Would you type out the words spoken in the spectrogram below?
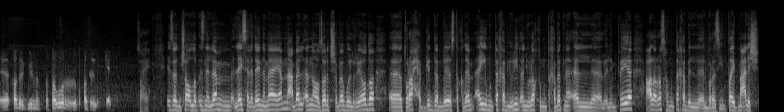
آه قدر كبير من التطور بقدر الإمكان. صحيح. إذا إن شاء الله بإذن الله ليس لدينا ما يمنع بل أن وزارة الشباب والرياضة ترحب جدا باستخدام أي منتخب يريد أن يلاقي منتخباتنا الأولمبية على رأسها منتخب البرازيل. طيب معلش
